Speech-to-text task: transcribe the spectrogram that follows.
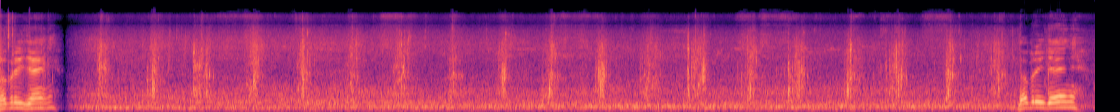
Dobrý deň. Dobrý deň.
